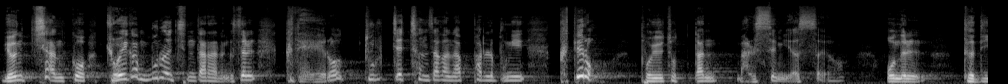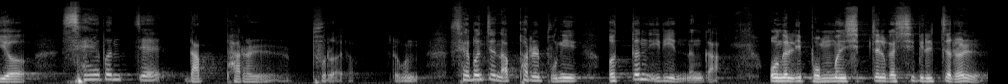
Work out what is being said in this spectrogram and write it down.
면치 않고 교회가 무너진다라는 것을 그대로 둘째 천사가 나팔을 부니 그대로 보여줬단 말씀이었어요. 오늘 드디어 세 번째 나팔을 불어요. 여러분, 세 번째 나팔을 부니 어떤 일이 있는가? 오늘 이 본문 10절과 11절을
